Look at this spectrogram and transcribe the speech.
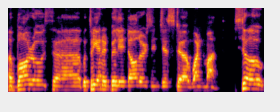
uh, borrows with $300 billion in just one month. So,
